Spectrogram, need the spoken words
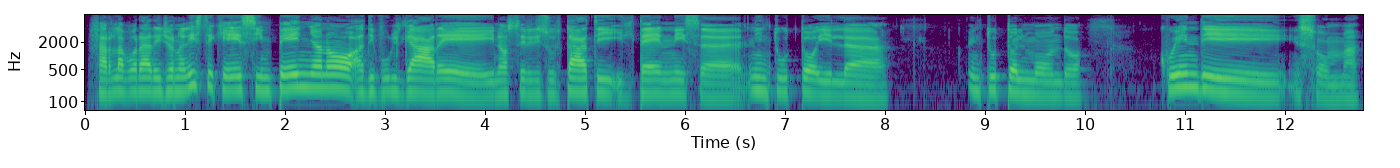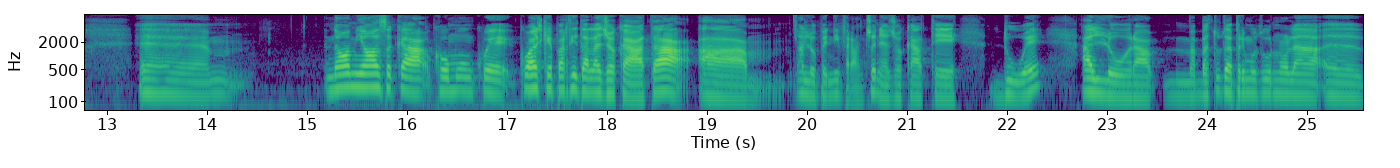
far, lavorare i giornalisti che si impegnano a divulgare i nostri risultati, il tennis, eh, in, tutto il, in tutto il mondo. Quindi, insomma, ehm, Naomi Osaka comunque qualche partita l'ha giocata a, all'Open di Francia, ne ha giocate due allora, mm, ha battuto al primo turno la eh,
